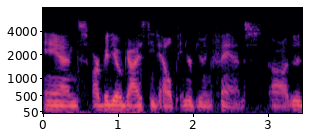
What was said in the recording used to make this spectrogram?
and our video guys need help interviewing fans. Uh, there,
